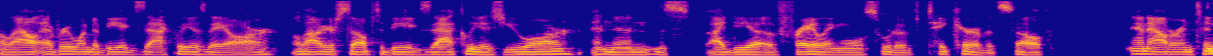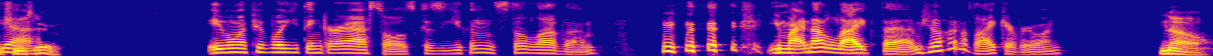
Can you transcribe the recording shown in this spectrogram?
Allow everyone to be exactly as they are. Allow yourself to be exactly as you are. And then this idea of frailing will sort of take care of itself and outer intention Yeah. too. Even with people you think are assholes, because you can still love them. you might not like them. You know how to like everyone. No,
